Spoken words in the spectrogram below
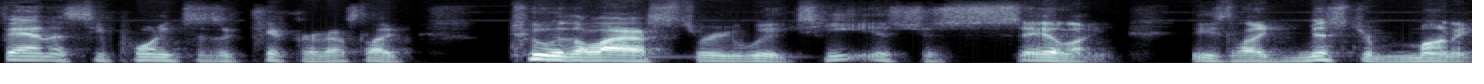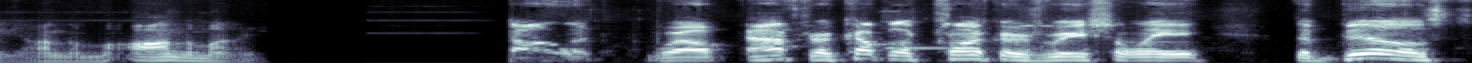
fantasy points as a kicker. That's like two of the last three weeks. He is just sailing. He's like Mr. Money on the on the money. Solid. Well, after a couple of clunkers recently, the Bills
